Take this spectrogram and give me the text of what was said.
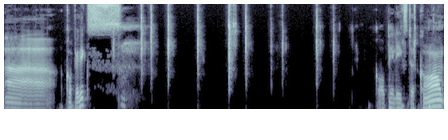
uh, Copyleaks. Copyleaks.com.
